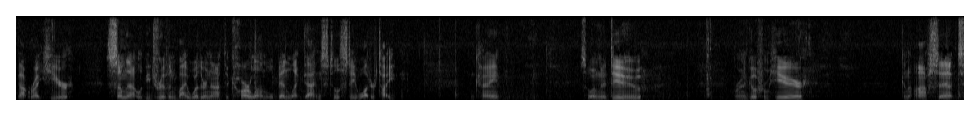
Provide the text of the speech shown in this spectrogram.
about right here. Some of that will be driven by whether or not the Carlon will bend like that and still stay watertight. Okay, so what I'm going to do, we're going to go from here, going to offset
